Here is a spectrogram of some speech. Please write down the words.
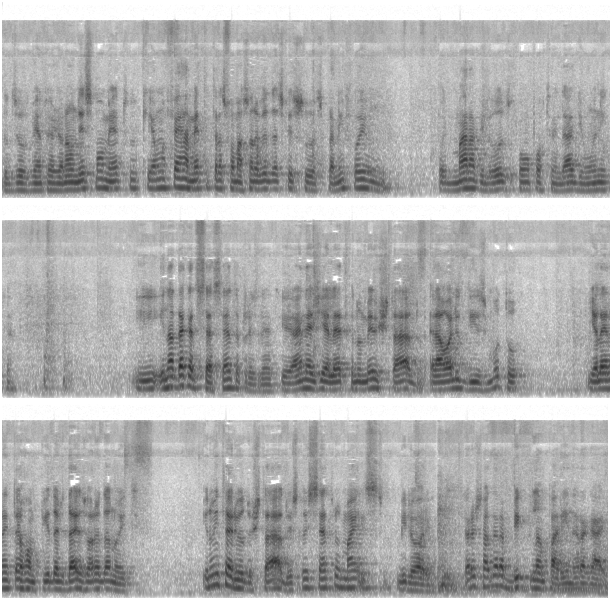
do desenvolvimento regional nesse momento, que é uma ferramenta de transformação na vida das pessoas. Para mim foi, um, foi maravilhoso, foi uma oportunidade única. E, e, na década de 60, presidente, a energia elétrica no meu estado era óleo diesel motor. E ela era interrompida às 10 horas da noite. E no interior do estado, isso nos centros mais melhores. O interior do estado era bico lamparina, era gás.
